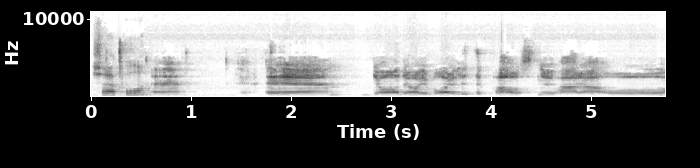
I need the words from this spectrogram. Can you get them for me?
Köra på? Eh, eh, ja, det har ju varit lite paus nu här och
